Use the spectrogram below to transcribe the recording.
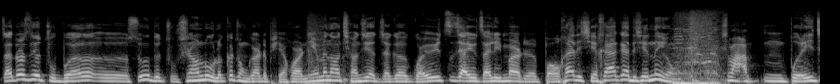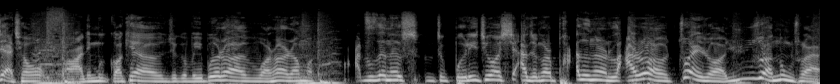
这段时间主播呃所有的主持人录了各种各样的片花，你们能听见这个关于自驾游在里面的包含的一些涵盖的一些内容，是吧？嗯，玻璃栈桥啊，你们光看这个微博上、网上人们啊，就在那这玻璃桥下整个趴在那儿拉着、拽着、鱼着弄出来，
